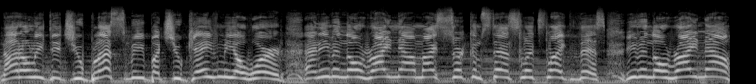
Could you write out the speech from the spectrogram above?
Not only did you bless me, but you gave me a word. And even though right now my circumstance looks like this, even though right now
